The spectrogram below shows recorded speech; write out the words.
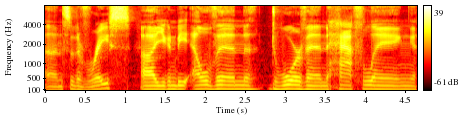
uh, instead of race, uh, you can be elven, dwarven, halfling.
